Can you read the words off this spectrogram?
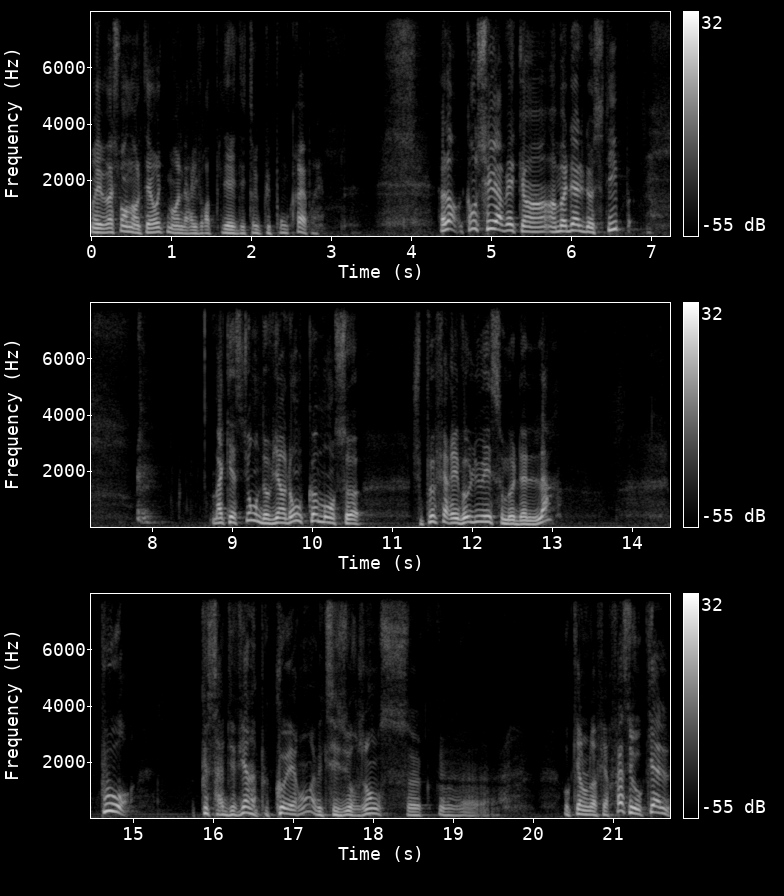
On est vachement dans le théorique, mais on arrivera à des, trucs plus concrets après. Alors, quand je suis avec un, modèle de ce type, ma question devient donc comment je peux faire évoluer ce modèle-là pour que ça devienne un peu cohérent avec ces urgences euh, auxquels on doit faire face et auxquels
